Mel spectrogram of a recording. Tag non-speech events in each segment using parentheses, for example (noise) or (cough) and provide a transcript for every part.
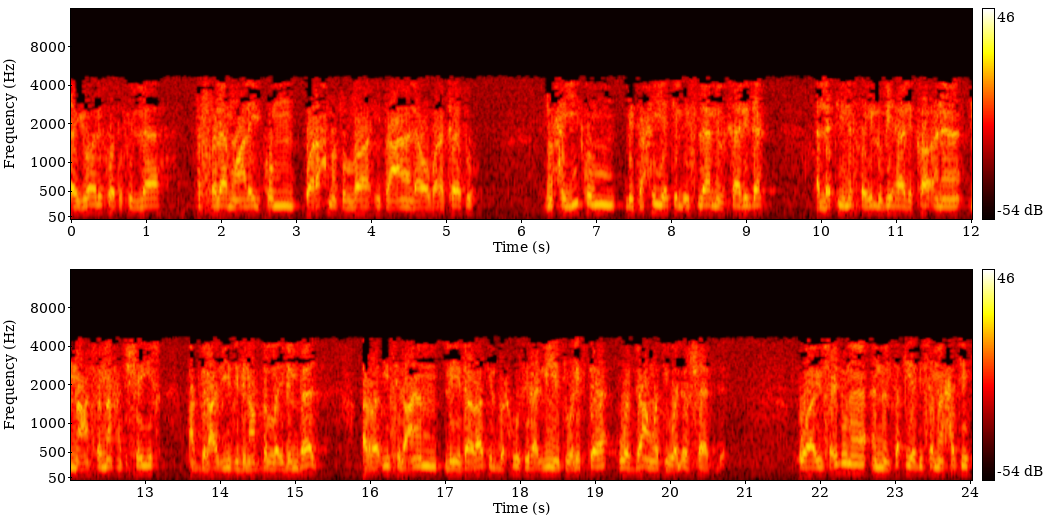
أيها الإخوة في الله السلام عليكم ورحمة الله تعالى وبركاته. نحييكم بتحية الإسلام الخالدة التي نستهل بها لقاءنا مع سماحة الشيخ عبد العزيز بن عبد الله بن باز الرئيس العام لإدارات البحوث العلمية والإفتاء والدعوة والإرشاد. ويسعدنا أن نلتقي بسماحته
